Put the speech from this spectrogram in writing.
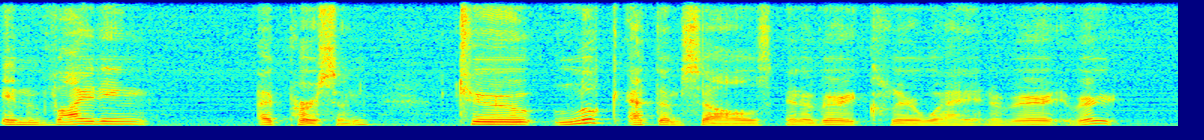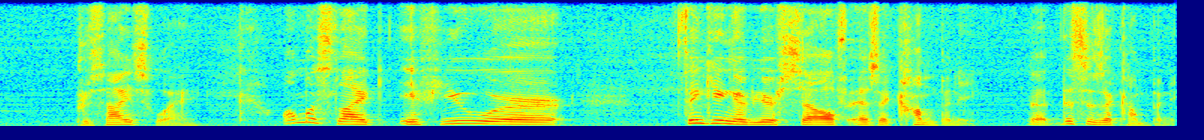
inviting a person to look at themselves in a very clear way, in a very, very precise way. Almost like if you were thinking of yourself as a company. That this is a company,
